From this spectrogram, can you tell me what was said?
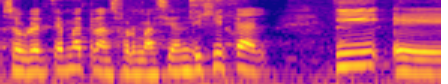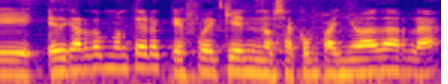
sobre el tema de transformación digital y eh, Edgardo Montero, que fue quien nos acompañó a darla,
